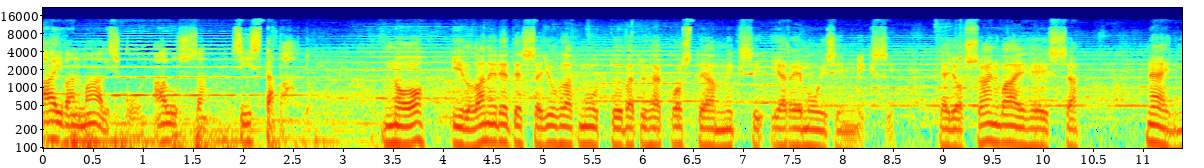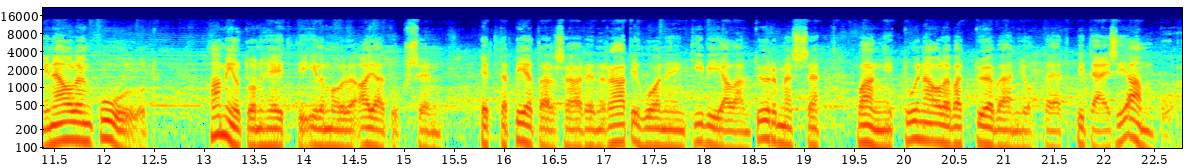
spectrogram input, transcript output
aivan maaliskuun alussa siis tapahtui? No, illan edetessä juhlat muuttuivat yhä kosteammiksi ja remuisimmiksi. Ja jossain vaiheissa, näin minä olen kuullut, Hamilton heitti ilmoille ajatuksen, että Pietarsaaren raatihuoneen kivijalan tyrmässä vangittuina olevat työväenjohtajat pitäisi ampua.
